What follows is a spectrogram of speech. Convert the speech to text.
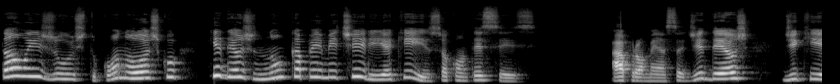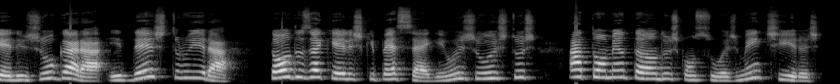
tão injusto conosco que Deus nunca permitiria que isso acontecesse. A promessa de Deus de que ele julgará e destruirá todos aqueles que perseguem os justos, atormentando-os com suas mentiras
